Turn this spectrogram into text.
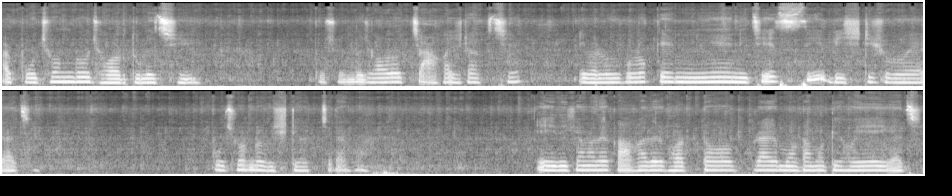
আর প্রচণ্ড ঝড় তুলেছে। প্রচণ্ড ঝড় হচ্ছে, আকাশ ডাকছে। এবার ওইগুলোকে নিয়ে নিচে এসেছি, বৃষ্টি শুরু হয়ে গেছে। প্রচণ্ড বৃষ্টি হচ্ছে, দেখো। এইদিকে আমাদের কাকাদের ঘরটাও প্রায় মোটামুটি হয়েই গেছে।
